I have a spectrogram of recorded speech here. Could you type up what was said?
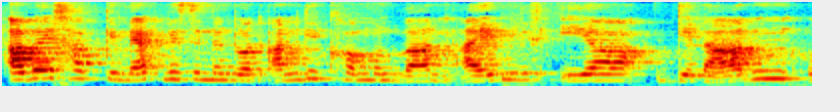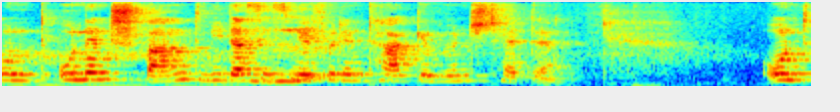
Aber ich habe gemerkt, wir sind dann dort angekommen und waren eigentlich eher geladen und unentspannt, wie das mhm. ich es mir für den Tag gewünscht hätte. Und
